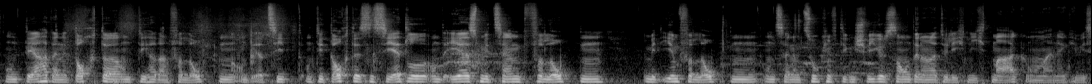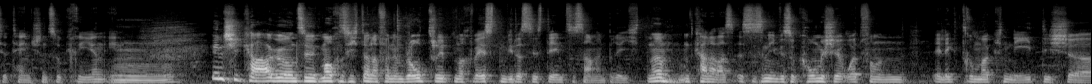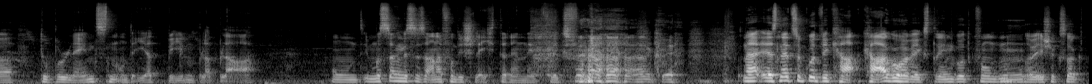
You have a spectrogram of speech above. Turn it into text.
und der hat eine Tochter und die hat einen Verlobten und er zieht und die Tochter ist in Seattle und er ist mit seinem Verlobten, mit ihrem Verlobten und seinem zukünftigen Schwiegersohn, den er natürlich nicht mag, um eine gewisse Tension zu kreieren, in, in Chicago und sie machen sich dann auf einem Roadtrip nach Westen, wie das System zusammenbricht. Ne? Und keiner was. Es ist ein irgendwie so komischer Ort von elektromagnetischer Turbulenzen und Erdbeben, bla bla. Und ich muss sagen, das ist einer von den schlechteren Netflix-Filmen. okay. Nein, er ist nicht so gut wie Car Cargo, habe ich extrem gut gefunden, habe ich eh schon gesagt.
